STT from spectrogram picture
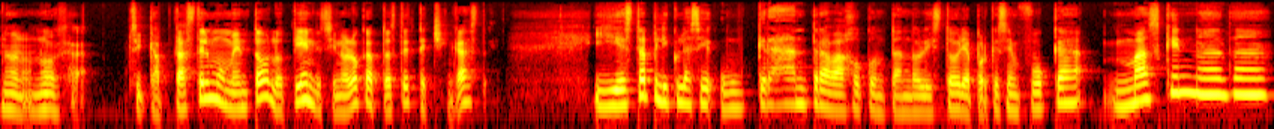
No, no, no. O sea, si captaste el momento, lo tienes. Si no lo captaste, te chingaste. Y esta película hace un gran trabajo contando la historia porque se enfoca más que nada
